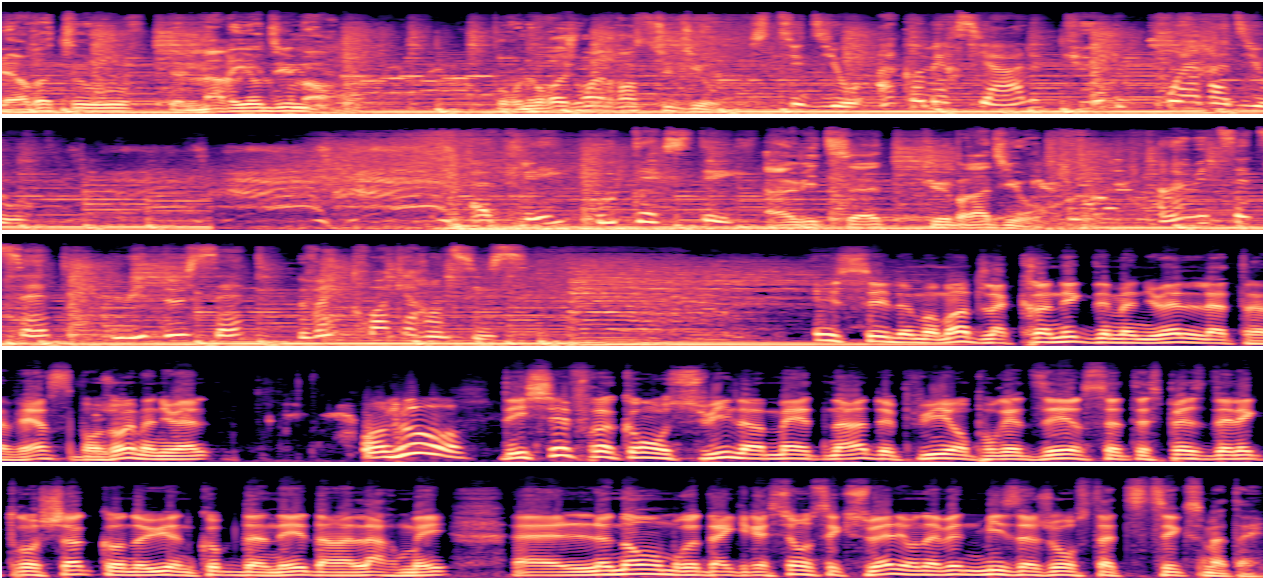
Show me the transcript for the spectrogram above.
Le retour de Mario Dumont. Pour nous rejoindre en studio. Studio à commercial cube.radio. Appelez ou textez. 187 Cube Radio. 1877 827 2346. Et c'est le moment de la chronique d'Emmanuel Latraverse. Bonjour Emmanuel. Bonjour. Des chiffres qu'on suit là maintenant depuis, on pourrait dire, cette espèce d'électrochoc qu'on a eu une couple d'années dans l'armée, euh, le nombre d'agressions sexuelles et on avait une mise à jour statistique ce matin.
